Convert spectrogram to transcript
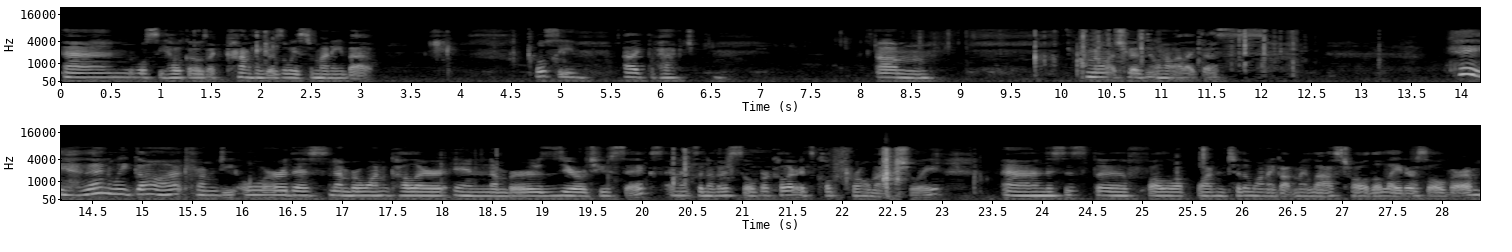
And we'll see how it goes. I kind of think it was a waste of money, but we'll see. I like the package. Um, I'm to let you guys know how I like this. Okay, then we got from Dior this number one color in number 026, and it's another silver color. It's called Chrome, actually. And this is the follow-up one to the one I got in my last haul, the lighter silver.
